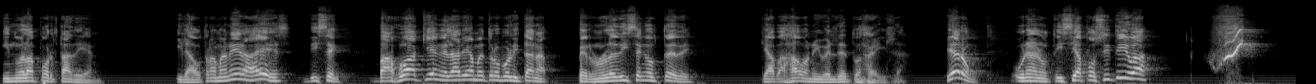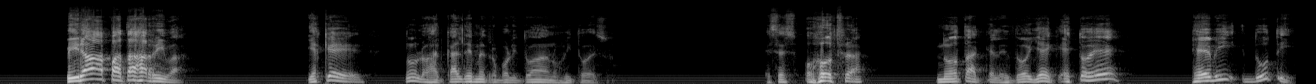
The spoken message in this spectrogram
y no la portadean. Y la otra manera es, dicen, bajó aquí en el área metropolitana, pero no le dicen a ustedes que ha bajado a nivel de toda la isla. ¿Vieron? Una noticia positiva, a patas arriba. Y es que, no, los alcaldes metropolitanos y todo eso. Esa es otra nota que les doy. Esto es heavy duty.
